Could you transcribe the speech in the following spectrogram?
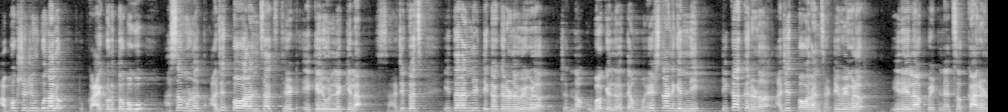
अपक्ष जिंकून आलो. तू काय करतो बघू? असं म्हणत अजित पवारांचाच थेट एकेरी उल्लेख केला. साहजिकच इतरांनी टीका करणं वेगळं. ज्यांना उभं केलं त्या महेश लांडगेंनी टीका करणं अजित पवारांसाठी वेगळं. इरेला पेटण्याचं कारण.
